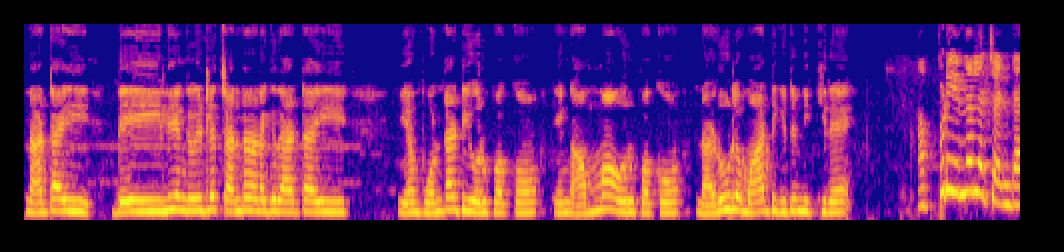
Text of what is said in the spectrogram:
நாட்டாயி டெய்லி எங்க வீட்டுல சண்டை நடக்குது ஆட்டாயி. என் பொண்டாட்டி ஒரு பக்கம் எங்க அம்மா ஒரு பக்கம் நடுவுல மாட்டிக்கிட்டு நிக்கிறேன். அப்படி என்னல சண்டை?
